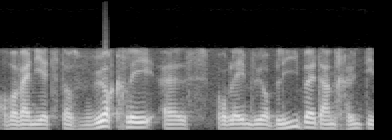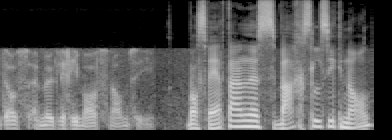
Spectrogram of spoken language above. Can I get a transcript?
Aber wenn jetzt das wirklich ein Problem würde bleiben, dann könnte das eine mögliche Maßnahme sein. Was wäre dann ein Wechselsignal?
